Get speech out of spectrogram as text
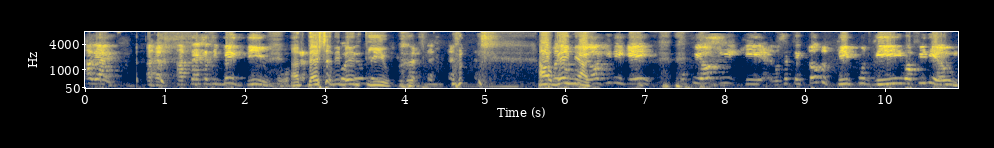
Aliás, a testa de Bentinho, pô. A testa de Bentinho. Alguém me o pior que ninguém. O pior que, que você tem todo tipo de opinião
